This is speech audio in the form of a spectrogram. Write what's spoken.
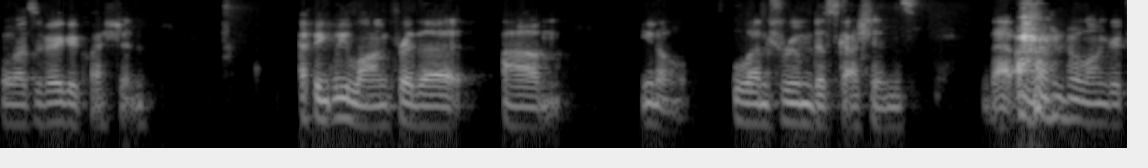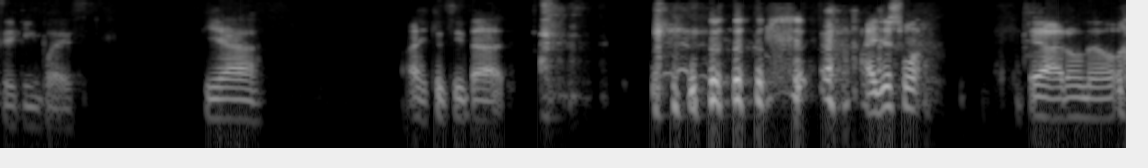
Well, that's a very good question. I think we long for the, um, you know, lunchroom discussions that are no longer taking place. Yeah, I can see that. I just want, yeah, I don't know.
